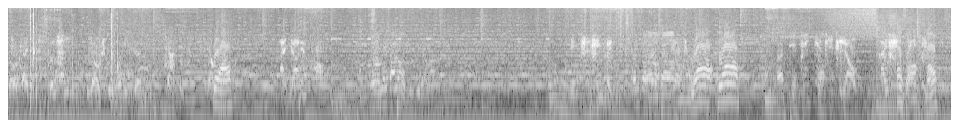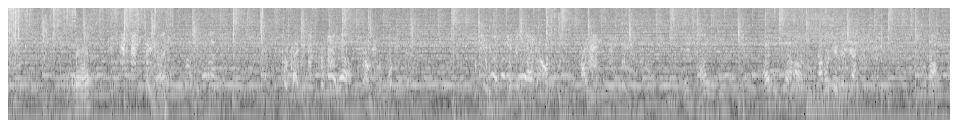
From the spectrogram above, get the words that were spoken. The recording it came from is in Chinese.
都在分析，不要触摸病人。下电击治疗。对啊。按压良好。我没打到机器的吗？停止心肺。三张到。哇哇！来，电电击治疗。开始。换手，好。手。心肺。来。正在进行分析，不要触摸病人。不建议电击治疗。开始哎，R 五 G，R 五 G 啊哈，大波 check 一下，摸到。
